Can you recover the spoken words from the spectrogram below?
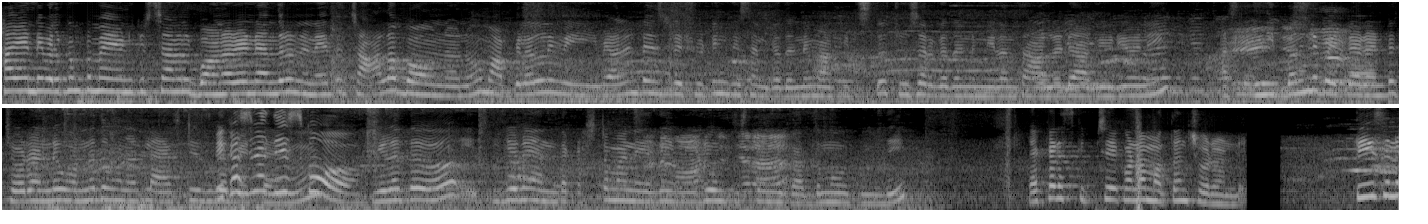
హాయ్ అండి వెల్కమ్ టు మై యూనికిస్ ఛానల్ బాగున్నారండి అందరూ? నేనైతే చాలా బాగున్నాను. మా పిల్లల్ని వ్యాలంటైన్స్ డే షూటింగ్ తీశాను కదండి. మా కిడ్స్తో చూసారు కదండి మీరంతా ఆల్రెడీ ఆ వీడియోని అసలు ఎన్ని ఇబ్బందులు పెట్టారంటే చూడండి ఉన్నది ఉన్నట్లు యాక్టివ్గా తీసుకో. వీళ్ళతో తీయడం ఎంత కష్టం అనేది వీడియోని చూస్తే మీకు అర్థమవుతుంది. ఎక్కడ స్కిప్ చేయకుండా మొత్తం చూడండి. తీసిన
